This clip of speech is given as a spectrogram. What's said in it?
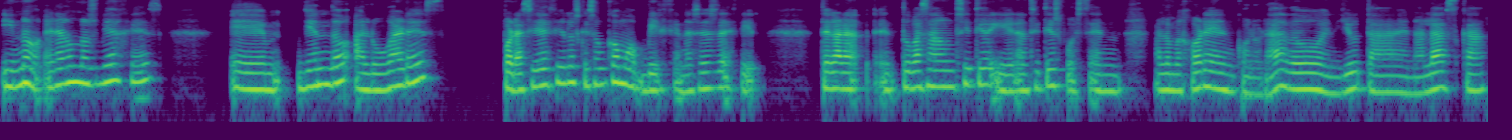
y no, eran unos viajes em, yendo a lugares, por así decirlos, que son como vírgenes, es decir, te gara- eh, tú vas a un sitio y eran sitios pues en, a lo mejor en Colorado, en Utah, en Alaska,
